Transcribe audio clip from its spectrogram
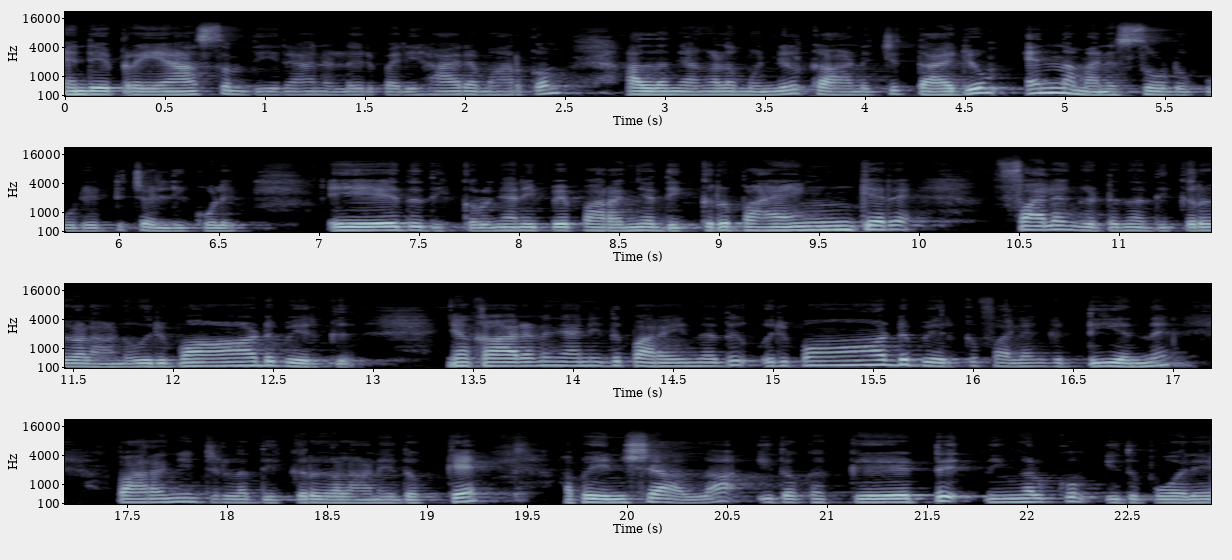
എന്റെ പ്രയാസം തീരാനുള്ള ഒരു പരിഹാര മാർഗം അല്ല ഞങ്ങളെ മുന്നിൽ കാണിച്ച് തരും എന്ന മനസ്സോട് കൂടിയിട്ട് ചൊല്ലിക്കൊള്ളി ഏത് ദിക്കറും ഞാനിപ്പോൾ പറഞ്ഞ ദിക്കറ് ഭയങ്കര ഫലം കിട്ടുന്ന ദിക്കറുകളാണ് ഒരുപാട് പേർക്ക്. ഞാൻ കാരണം ഞാനിത് പറയുന്നത് ഒരുപാട് പേർക്ക് ഫലം കിട്ടി എന്ന് പറഞ്ഞിട്ടുള്ള ദിക്കറുകളാണ് ഇതൊക്കെ. അപ്പോൾ ഇൻഷാ ഇതൊക്കെ കേട്ട് നിങ്ങൾക്കും ഇതുപോലെ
